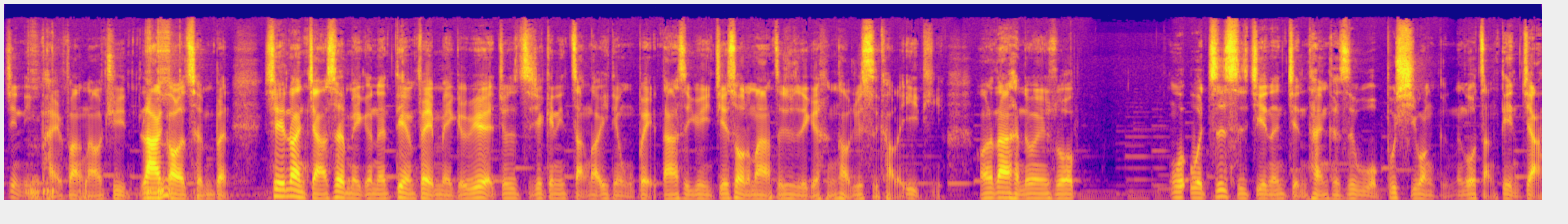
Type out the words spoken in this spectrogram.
近零排放，然后去拉高了成本。现阶段假设每个人的电费每个月就是直接给你涨到一点五倍，大家是愿意接受的吗？这就是一个很好去思考的议题。好了，当然很多人说，我我支持节能减碳，可是我不希望能够涨电价。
